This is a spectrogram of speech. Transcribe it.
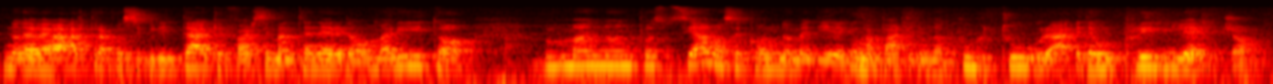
non aveva altra possibilità che farsi mantenere da un marito, ma non possiamo secondo me dire che fa Mm. parte di una cultura ed è un privilegio.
